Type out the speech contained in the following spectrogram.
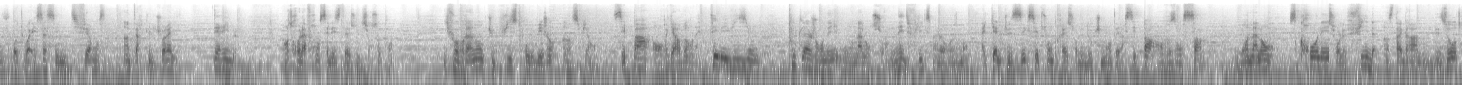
ouvre-toi. Et ça, c'est une différence interculturelle terrible entre la France et les États-Unis sur ce point. Il faut vraiment que tu puisses trouver des gens inspirants. C'est pas en regardant la télévision toute la journée ou en allant sur Netflix malheureusement, à quelques exceptions près sur des documentaires. C'est pas en faisant ça ou en allant scroller sur le feed Instagram des autres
